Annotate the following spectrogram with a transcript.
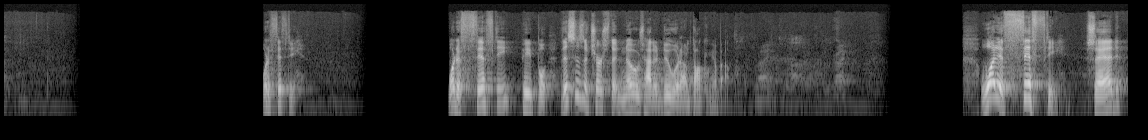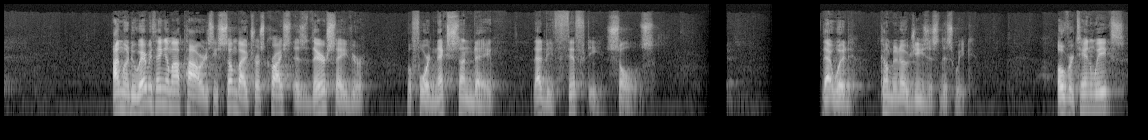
What if 50? What if 50 people? This is a church that knows how to do what I'm talking about. What if 50 said, I'm going to do everything in my power to see somebody trust Christ as their Savior before next Sunday? That'd be 50 souls that would come to know Jesus this week. Over 10 weeks,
